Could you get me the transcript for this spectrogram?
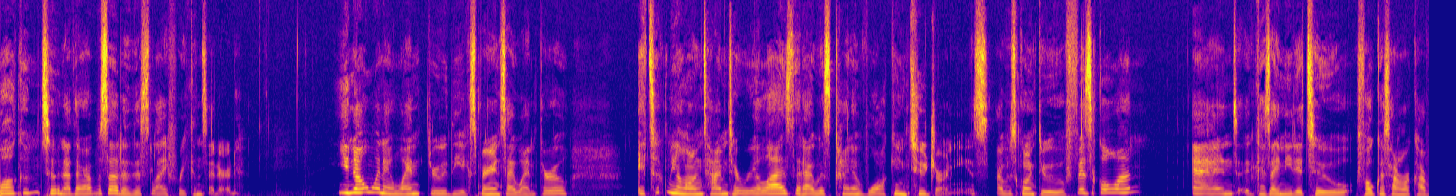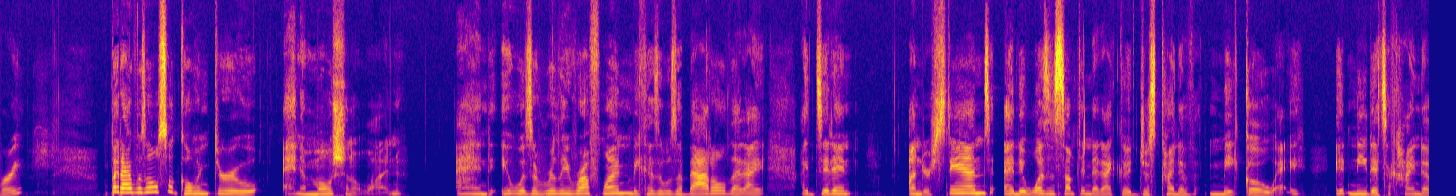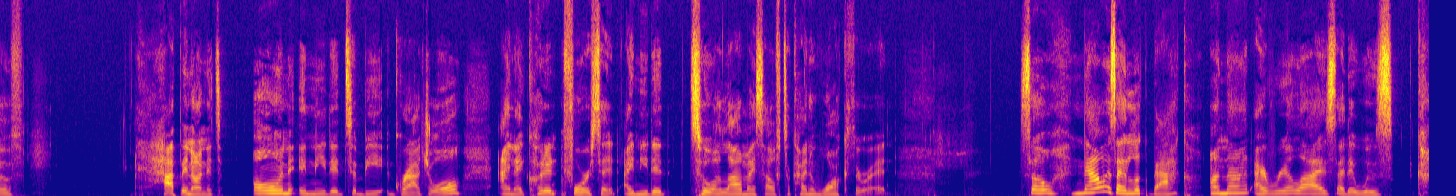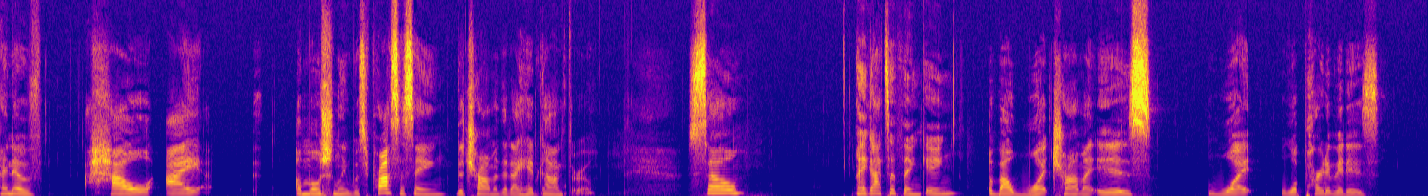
Welcome to another episode of This Life Reconsidered. You know, when I went through the experience I went through, it took me a long time to realize that I was kind of walking two journeys. I was going through a physical one, and because I needed to focus on recovery, but I was also going through an emotional one. And it was a really rough one because it was a battle that I, I didn't understand, and it wasn't something that I could just kind of make go away. It needed to kind of happen on its own. It needed to be gradual and I couldn't force it. I needed to allow myself to kind of walk through it. So now, as I look back on that, I realized that it was kind of how I emotionally was processing the trauma that I had gone through. So I got to thinking about what trauma is, what what part of it is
